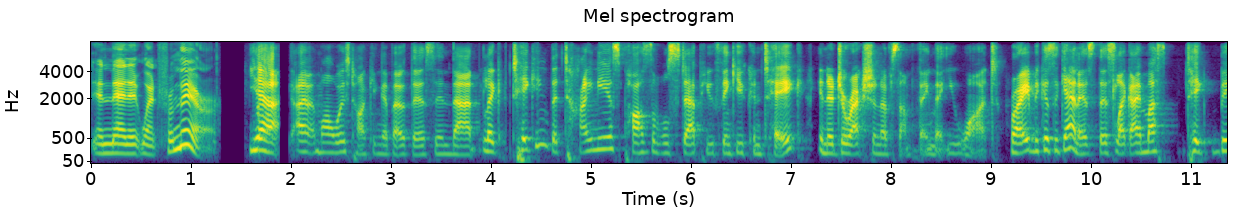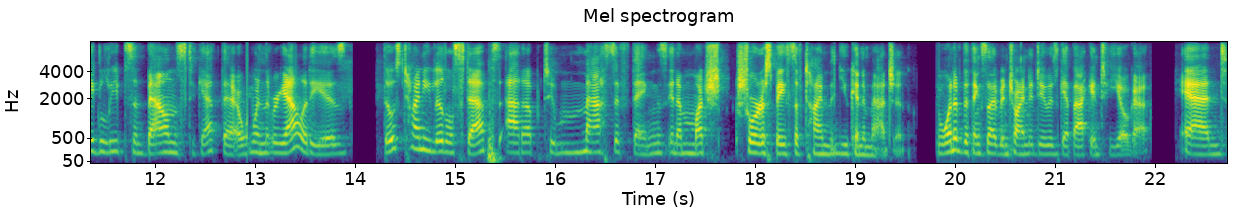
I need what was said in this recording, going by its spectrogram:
And then it went from there. Yeah, I'm always talking about this in that, like, taking the tiniest possible step you think you can take in a direction of something that you want, right? Because again, it's this like, I must take big leaps and bounds to get there, when the reality is those tiny little steps add up to massive things in a much shorter space of time than you can imagine. One of the things I've been trying to do is get back into yoga. And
